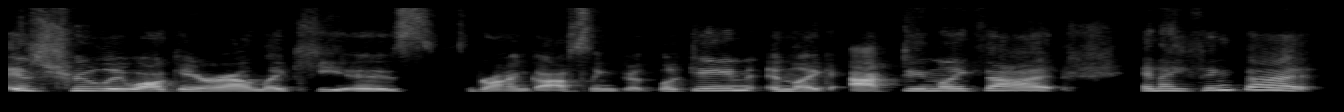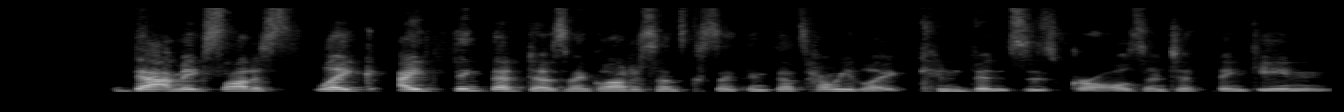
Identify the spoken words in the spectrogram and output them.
is truly walking around like he is Ryan Gosling good looking and like acting like that. And I think that that makes a lot of like I think that does make a lot of sense because I think that's how he like convinces girls into thinking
